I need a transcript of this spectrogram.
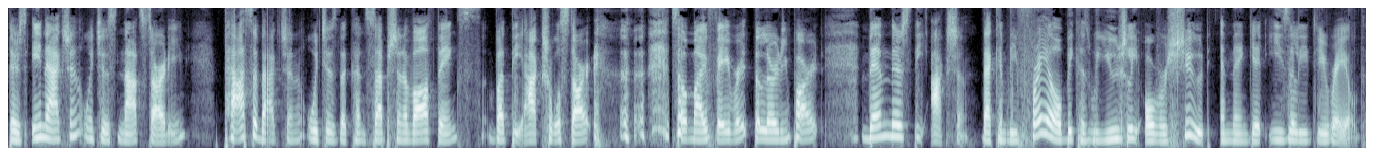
there's inaction, which is not starting passive action, which is the conception of all things, but the actual start. so, my favorite, the learning part. Then there's the action that can be frail because we usually overshoot and then get easily derailed.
